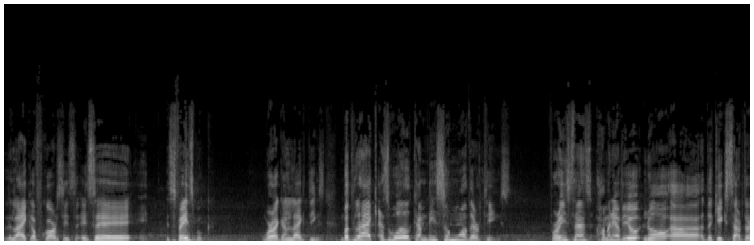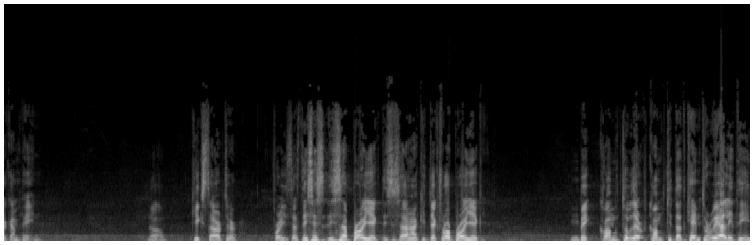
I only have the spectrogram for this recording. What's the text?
Like, of course, is, is, a, is Facebook, where I can like things. But like as well can be some other things. For instance, how many of you know uh, the Kickstarter campaign? No? Kickstarter. For instance, this is, this is a project, this is an architectural project be- come to the, come to, that came to reality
